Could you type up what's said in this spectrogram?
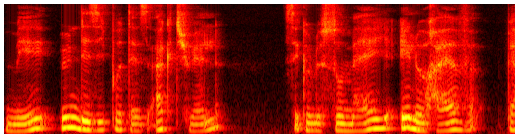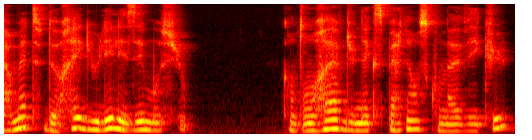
Mais une des hypothèses actuelles, c'est que le sommeil et le rêve permettent de réguler les émotions. Quand on rêve d'une expérience qu'on a vécue,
